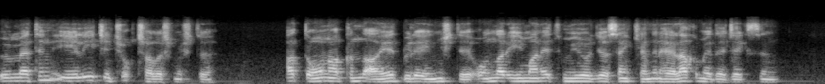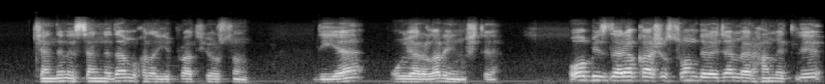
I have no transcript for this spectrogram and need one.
Ümmetin iyiliği için çok çalışmıştı. Hatta onun hakkında ayet bile inmişti. Onlar iman etmiyor diye sen kendini helak mı edeceksin? Kendini sen neden bu kadar yıpratıyorsun? diye uyarılar inmişti. O bizlere karşı son derece merhametli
